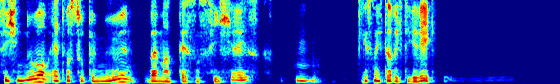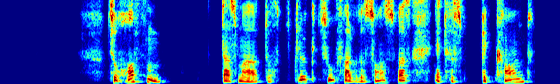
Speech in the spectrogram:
Sich nur um etwas zu bemühen, weil man dessen sicher ist, hm, ist nicht der richtige Weg. Zu hoffen, dass man durch Glück, Zufall oder sonst was etwas bekommt,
